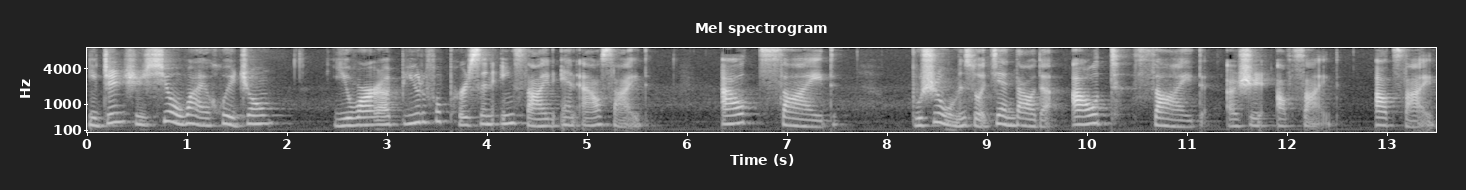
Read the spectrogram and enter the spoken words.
你真是秀外慧中。You are a beautiful person inside and outside. Outside. 不是我们所见到的 outside，而是 outside。outside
